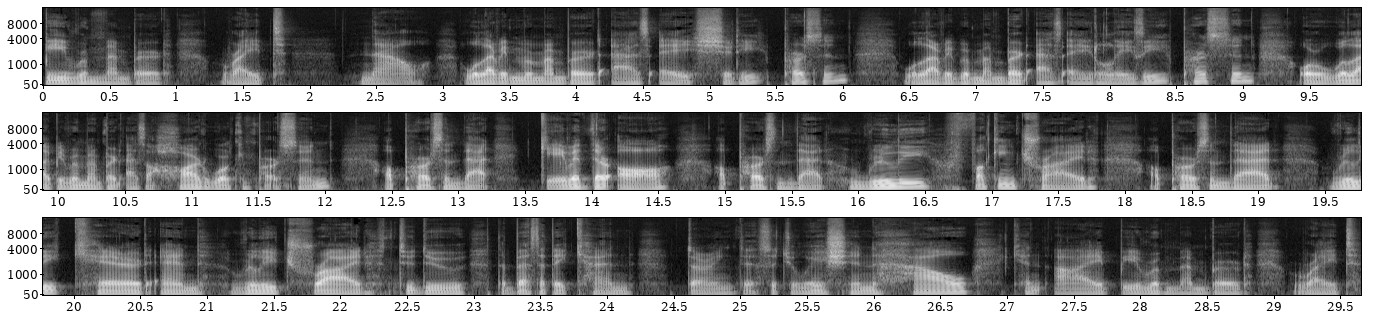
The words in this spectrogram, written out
be remembered right now? Will I be remembered as a shitty person? Will I be remembered as a lazy person? Or will I be remembered as a hardworking person? A person that gave it their all? A person that really fucking tried? A person that really cared and really tried to do the best that they can during this situation? How can I be remembered right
